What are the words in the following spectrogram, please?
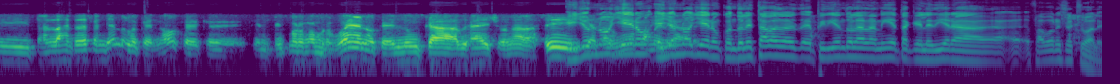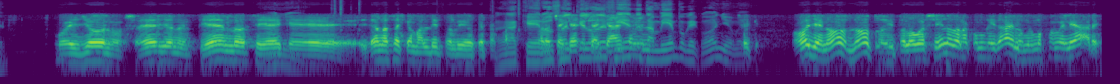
y están la gente defendiéndolo que no, que, que, que el tipo era un hombre bueno, que él nunca había hecho nada así. Ellos no los oyeron, ellos no oyeron cuando le estaba eh, pidiéndole a la nieta que le diera eh, favores sexuales. Pues yo no sé, yo no entiendo si es que... Yo no sé qué maldito lío que está pasando. Asqueroso Pero el que lo defiende también, porque coño. Oye, no, no, todos los vecinos de la comunidad y los mismos familiares.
